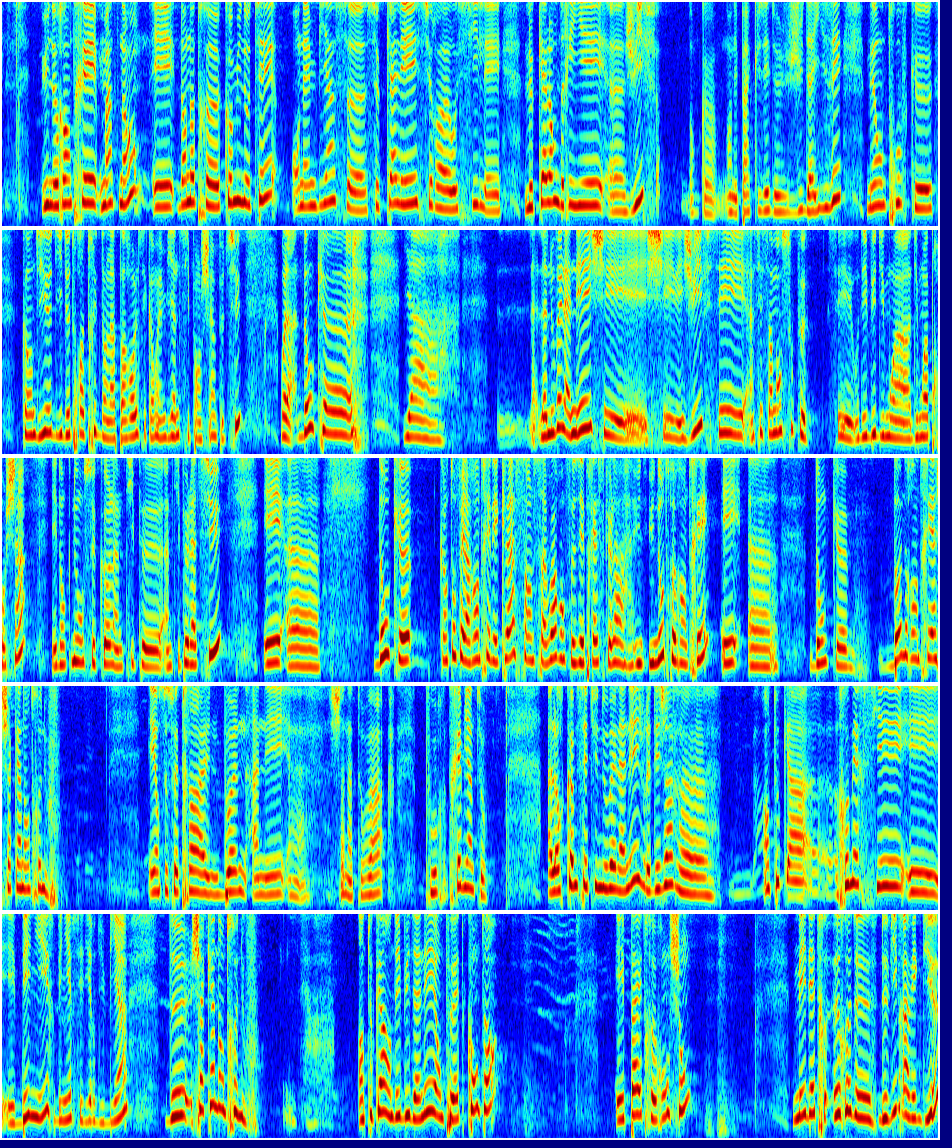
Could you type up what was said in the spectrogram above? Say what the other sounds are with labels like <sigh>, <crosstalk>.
rentrée maintenant et dans notre communauté, on aime bien se, se caler sur euh, aussi les, le calendrier euh, juif. Donc euh, on n'est pas accusé de judaïser, mais on trouve que quand Dieu dit deux, trois trucs dans la parole, c'est quand même bien de s'y pencher un peu dessus. Voilà, donc <laughs> il y a la, nouvelle année chez, chez les juifs, c'est incessamment sous peu. C'est au début du mois, du mois prochain. Et donc nous, on se colle un petit peu, un petit peu là-dessus. Et euh, donc, euh, quand on fait la rentrée des classes, sans le savoir, on faisait presque là une, autre rentrée. Et euh, donc, euh, bonne rentrée à chacun d'entre nous. Et on se souhaitera une bonne année, euh, Shana Tova, pour très bientôt. Alors, comme c'est une nouvelle année, je voudrais déjà euh, en tout cas remercier et, et bénir, bénir c'est dire du bien, de chacun d'entre nous. En tout cas, en début d'année, on peut être content et pas être ronchon, mais d'être heureux de, vivre avec Dieu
